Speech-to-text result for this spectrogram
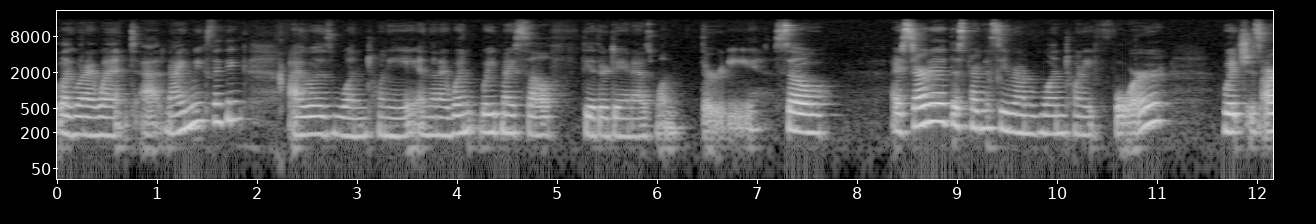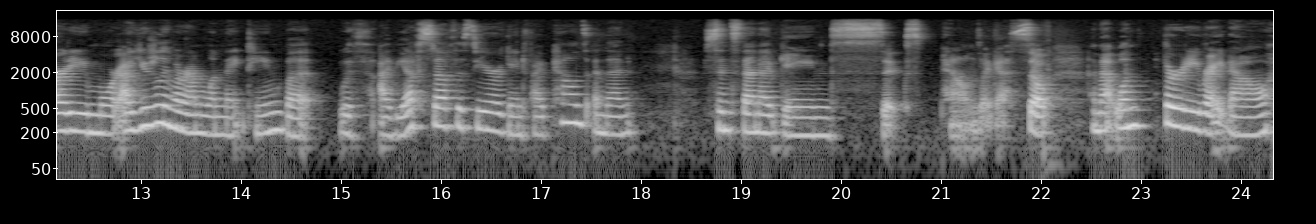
like when I went at nine weeks, I think, I was 128. And then I went weighed myself the other day and I was 130. So I started this pregnancy around 124, which is already more. I usually am around 119, but with IVF stuff this year, I gained five pounds. And then since then, I've gained six pounds, I guess. So I'm at 130 right now.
